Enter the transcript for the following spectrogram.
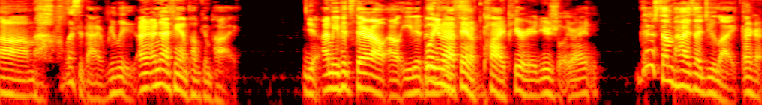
Um, what was it that I really? I, I'm not a fan of pumpkin pie. Yeah. I mean, if it's there, I'll I'll eat it. But Well, you're not a fan of pie, period. Usually, right? There's some pies I do like, Okay.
